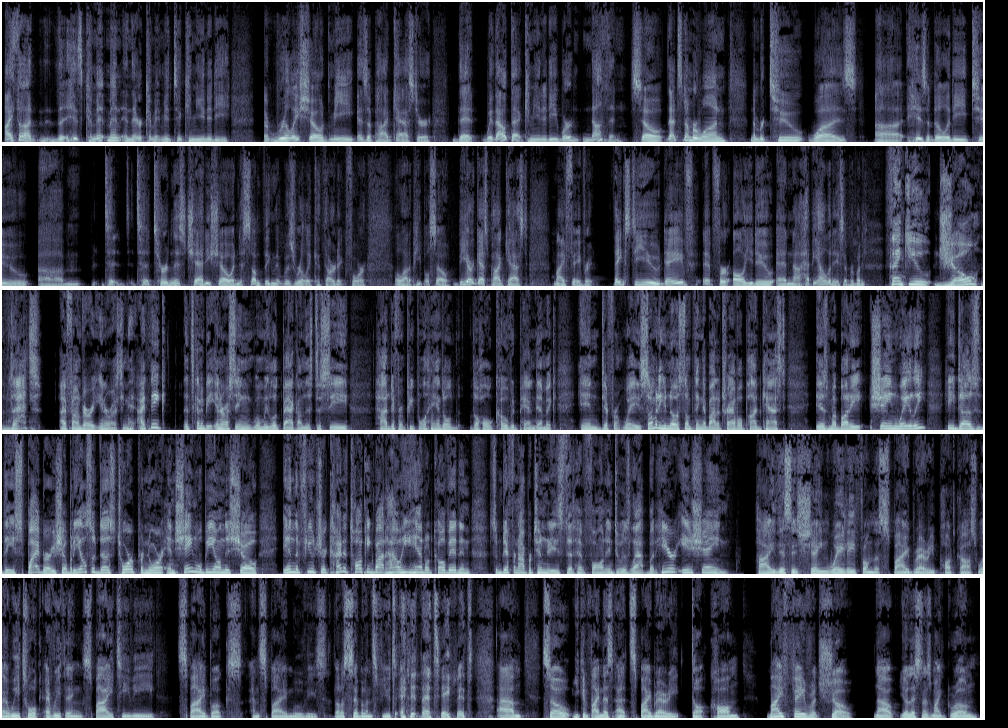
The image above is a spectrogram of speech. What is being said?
I thought that his commitment and their commitment to community it really showed me as a podcaster that without that community, we're nothing. So that's number one. Number two was uh, his ability to um, to to turn this chatty show into something that was really cathartic for a lot of people. So, be our guest podcast, my favorite. Thanks to you, Dave, eh, for all you do, and uh, happy holidays, everybody. Thank you, Joe. That I found very interesting. I think it's going to be interesting when we look back on this to see how different people handled the whole COVID pandemic in different ways. Somebody who knows something about a travel podcast is my buddy Shane Whaley. He does the Spybrary show, but he also does Tourpreneur. And Shane will be on this show in the future, kind of talking about how he handled COVID and some different opportunities that have fallen into his lap. But here is Shane. Hi, this is Shane Whaley from the Spybrary podcast, where we talk everything spy TV spy books and spy movies. A lot of sibilance for you to edit there, David. Um, so you can find us at spybrary.com. My favorite show. Now, your listeners might groan,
